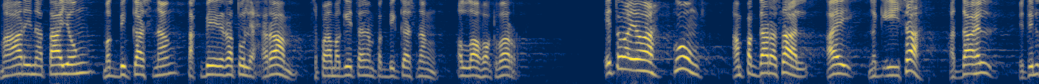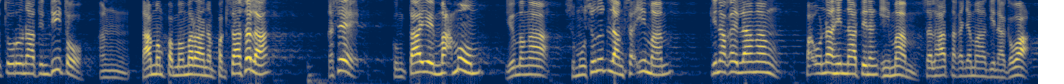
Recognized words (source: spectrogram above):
maaari na tayong magbigkas ng takbiratul ihram sa pamagitan ng pagbigkas ng Allahu Akbar. Ito ay uh, kung ang pagdarasal ay nag-iisa at dahil itinuturo natin dito ang tamang pamamara ng pagsasala kasi kung tayo ay ma'mum, yung mga sumusunod lang sa imam, kinakailangang paunahin natin ang imam sa lahat ng kanyang mga ginagawa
